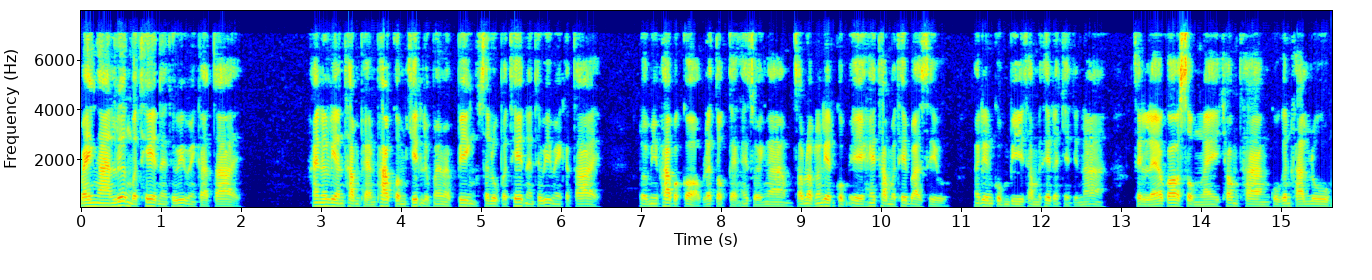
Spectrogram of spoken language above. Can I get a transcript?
ใบงานเรื่องประเทศในทวีปอเมริกาใต้ ให้นักเรียนทำแผนภาพความคิดหรือ mind mapping สรุปประเทศในทวีปอเมริกาใต้ โดยมีภาพประกอบและตกแต่งให้สวยงามสำหรับนักเรียนกลุ่ม A ให้ทำประเทศบราซิล นักเรียนกลุ่ม B ทำประเทศอาร์เจนตินา เสร็จแล้วก็ส่งในช่องทาง Google Classroom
